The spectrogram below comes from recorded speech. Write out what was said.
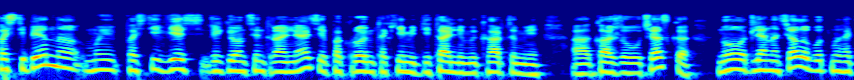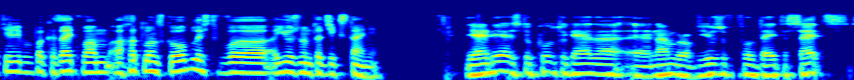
Постепенно мы почти весь регион Центральной Азии покроем такими детальными картами а, каждого участка, но для начала вот мы хотели бы показать вам Хатлонскую область в Южном Таджикистане. The idea is to pull together a number of useful data sets,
